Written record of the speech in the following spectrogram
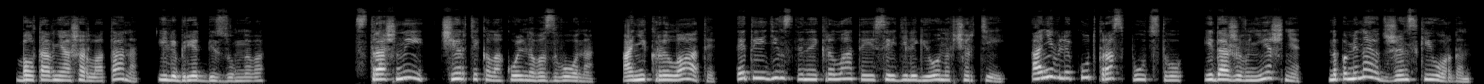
— болтовня шарлатана или бред безумного. Страшны черти колокольного звона. Они крылаты, это единственные крылатые среди легионов чертей. Они влекут к распутству и даже внешне напоминают женский орган.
